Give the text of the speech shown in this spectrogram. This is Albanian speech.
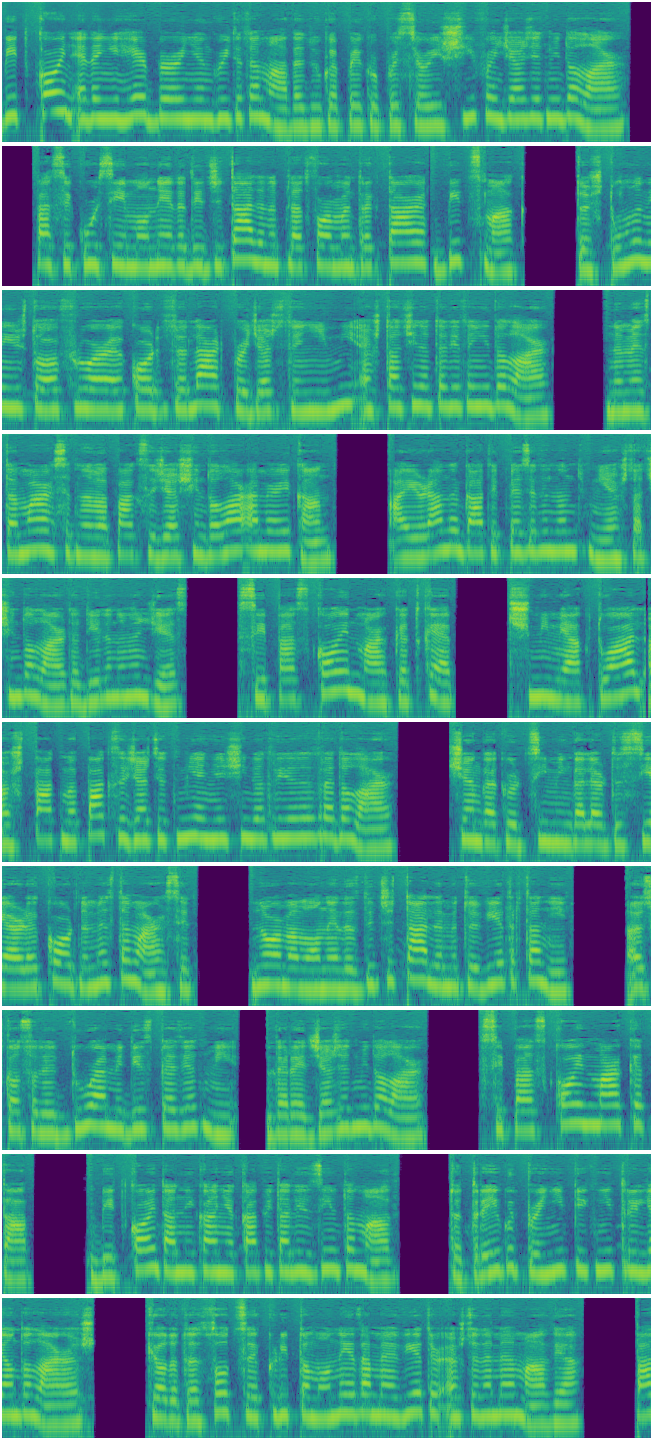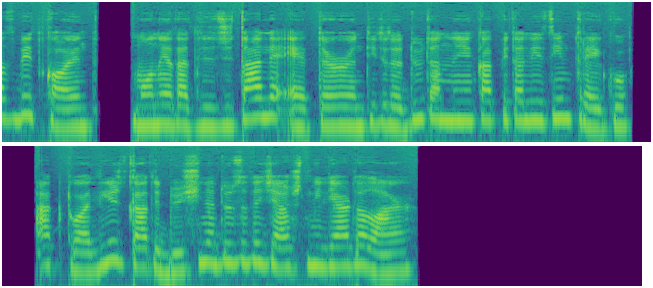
Bitcoin edhe një herë bëri një ngritje të madhe duke prekur përsëri shifrën gjashtëdhjetë mijë dollarë, pasi kursi i monedhës dixhitale në platformën tregtare Bitstamp të shtunën i ishte afruar rekordit të lartë prej gjashtëdhjetë e një mijë e shtatëqind e tetëdhjetë e një dollarë në mes të marsit në më pak se gjashtëqind dollarë amerikanë. Ai ra në gati pesëdhjetë e nëntë mijë e shtatëqind dollarë të dielën në mëngjes. Sipas CoinMarketCap, çmimi aktual është pak më pak se gjashtëdhjetë mijë e njëqind e tridhjetë e tre dollarë. Që nga kërcimi nga lartësia rekord në mes të marsit, norma e monedhës dixhitale më të vjetër tani është konsoliduar midis pesëdhjetë mijë dhe rreth gjashtëdhjetë mijë dollarë. Sipas CoinMarketCap, Bitcoin tani ka një kapitalizim të madh të tregut prej një pikë një trilion dollarësh. Kjo do të thotë se kriptomonedha më e vjetër është edhe më e madhja. Pas Bitcoin, monedha dixhitale Ether renditet e dyta në një kapitalizim tregu aktualisht gati dyqind e njëzet e gjashtë miliardë dollarë.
